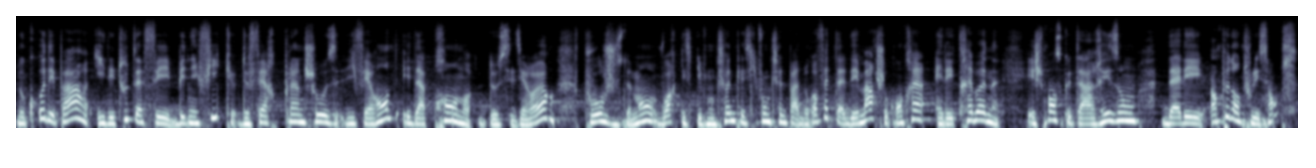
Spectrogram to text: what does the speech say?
Donc au départ, il est tout à fait bénéfique de faire plein de choses différentes et d'apprendre de ses erreurs pour justement voir qu'est-ce qui fonctionne, qu'est-ce qui fonctionne pas. Donc en fait, ta démarche, au contraire, elle est très bonne. Et je pense que tu as raison d'aller un peu dans tous les sens.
